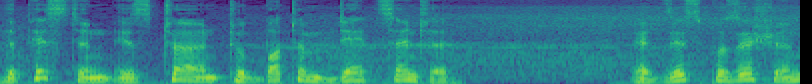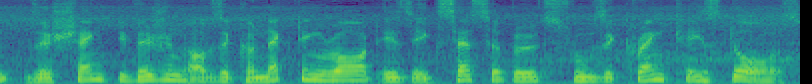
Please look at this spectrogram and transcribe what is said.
The piston is turned to bottom dead center. At this position, the shank division of the connecting rod is accessible through the crankcase doors.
